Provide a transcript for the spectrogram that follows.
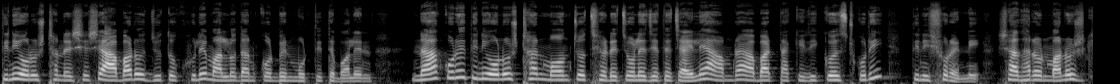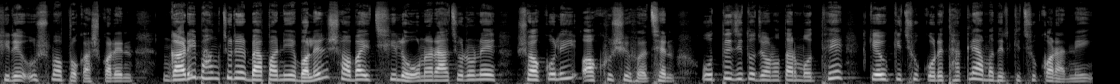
তিনি অনুষ্ঠানের শেষে আবারও জুতো খুলে মাল্যদান করবেন মূর্তিতে বলেন। না করে তিনি অনুষ্ঠান মঞ্চ ছেড়ে চলে যেতে চাইলে আমরা আবার তাকে রিকোয়েস্ট করি, তিনি শোনেননি। সাধারণ মানুষ ঘিরে উষ্মা প্রকাশ করেন। গাড়ি ভাঙচুরের ব্যাপার নিয়ে বলেন, সবাই ছিল, ওনার আচরণে সকলেই অখুশি হয়েছেন। উত্তেজিত জনতার মধ্যে কেউ কিছু করে থাকলে আমাদের কিছু করার নেই।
